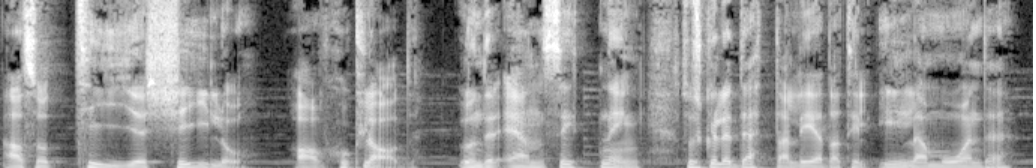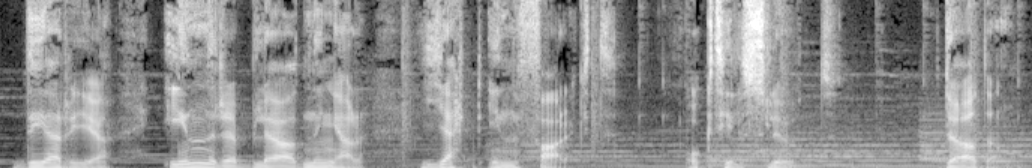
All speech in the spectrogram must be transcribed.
alltså 10 kilo av choklad under en sittning så skulle detta leda till illamående, diarré, inre blödningar, hjärtinfarkt och till slut döden.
